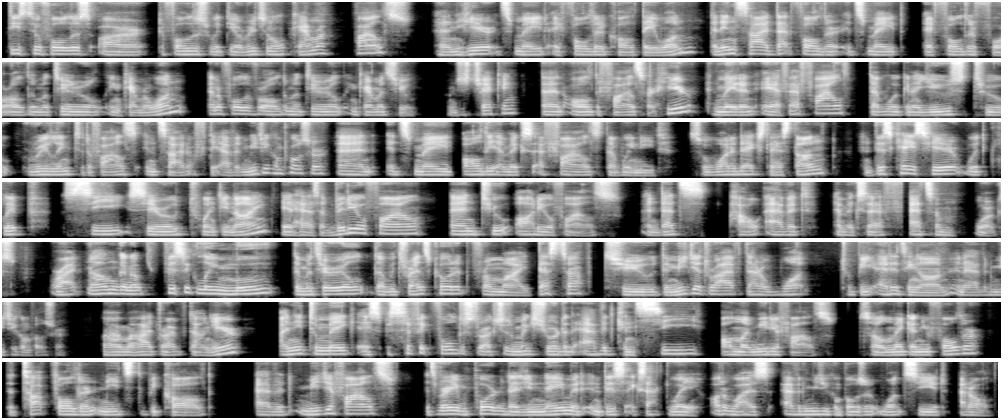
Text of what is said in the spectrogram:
These two folders are the folders with the original camera files. And here it's made a folder called day one. And inside that folder, it's made a folder for all the material in camera one and a folder for all the material in camera two. I'm just checking and all the files are here. It made an AAF file that we're going to use to relink to the files inside of the Avid Media Composer. And it's made all the MXF files that we need. So what it actually has done, in this case here with clip C029. It has a video file and two audio files. And that's how Avid MXF Atom works. Right, now I'm gonna physically move the material that we transcoded from my desktop to the media drive that I want to be editing on in Avid Media Composer. I have my hard drive down here. I need to make a specific folder structure to make sure that Avid can see all my media files. So I'll make a new folder the top folder needs to be called Avid Media Files. It's very important that you name it in this exact way. Otherwise, Avid Media Composer won't see it at all.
